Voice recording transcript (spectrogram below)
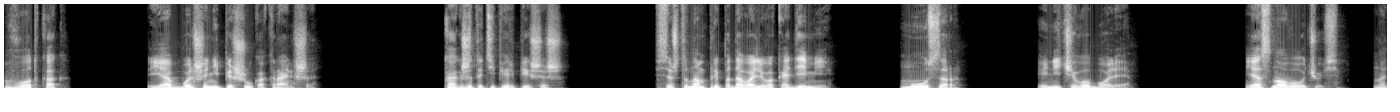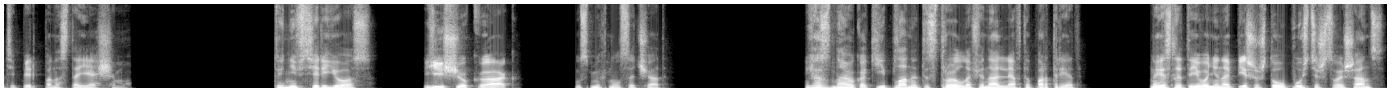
Вот как? Я больше не пишу, как раньше. Как же ты теперь пишешь? Все, что нам преподавали в академии, мусор и ничего более. Я снова учусь, но теперь по-настоящему. Ты не всерьез. Еще как, усмехнулся Чат. Я знаю, какие планы ты строил на финальный автопортрет. Но если ты его не напишешь, то упустишь свой шанс.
